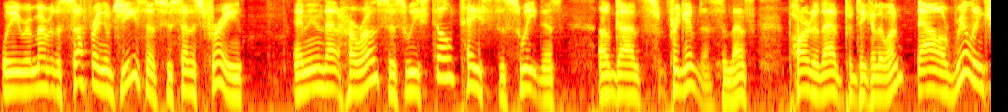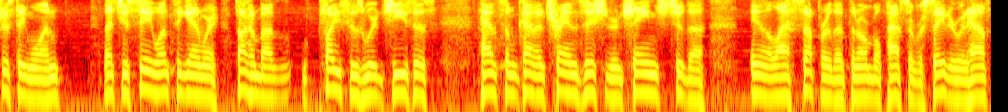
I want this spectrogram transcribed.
We remember the suffering of Jesus who set us free. And in that charoses, we still taste the sweetness of God's forgiveness. And that's part of that particular one. Now, a real interesting one that you see once again, we're talking about places where Jesus had some kind of transition or change to the in the Last Supper that the normal Passover Seder would have.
